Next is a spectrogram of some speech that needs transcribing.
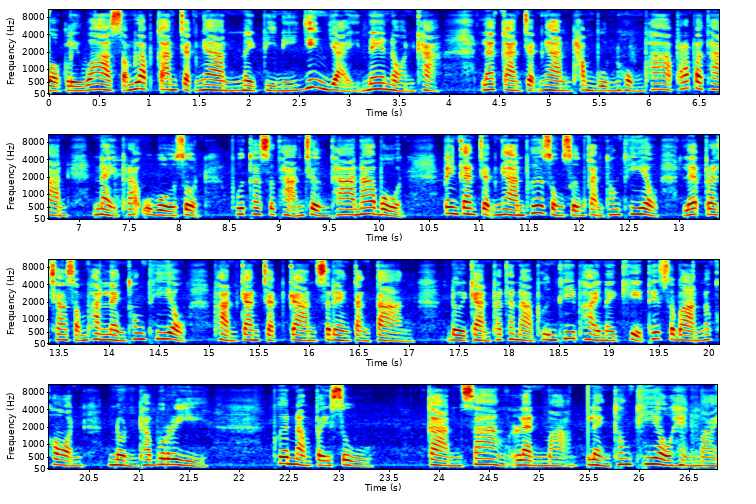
บอกเลยว่าสำหรับการจัดงานในปีนี้ยิ่งใหญ่แน่นอนค่ะ และการจัดงานทำบุญห่มผ้าพระประธานในพระอุโบสถพุทธสถานเชิงท่าหน้าโบสถ์เป็นการจัดงานเพื่อส่งเสริมการท่องเที่ยว และประชาสัมพันธ์แหล่งท่องเที่ยว ผ่านการจัดการแสดงต่างๆ โดยการพัฒนาพื้นที่ภายในเขตเทศบาลนครนนทบุรี พื่อนำไปสู่ การสร้างแลนด์มาร์คแหล่งท่องเที่ยวแห่งใหม่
